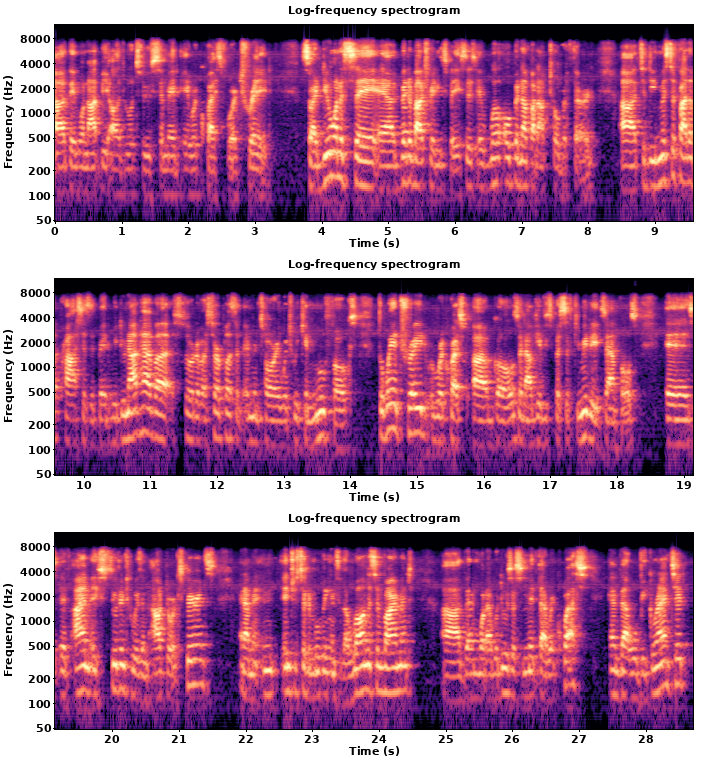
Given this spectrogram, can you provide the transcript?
uh, they will not be eligible to submit a request for a trade. So I do want to say a bit about trading spaces. It will open up on October 3rd. Uh, to demystify the process a bit, we do not have a sort of a surplus of inventory which we can move folks. The way a trade request uh, goes, and I'll give you specific community examples, is if I'm a student who is an outdoor experience and I'm in, interested in moving into the wellness environment, uh, then what I would do is I submit that request and that will be granted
